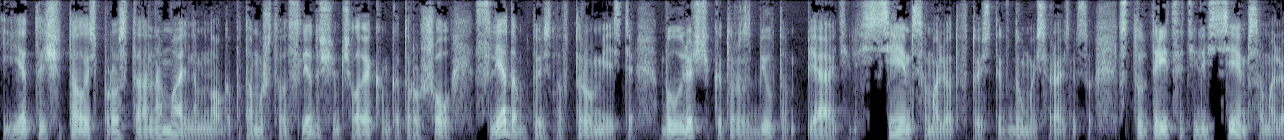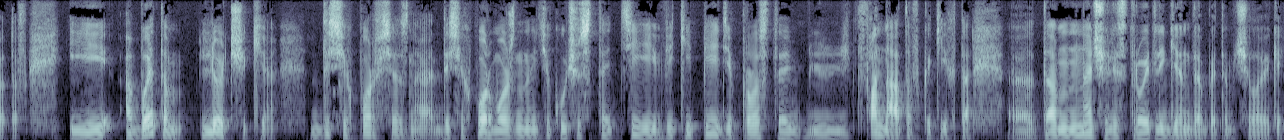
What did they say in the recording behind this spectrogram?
и это считалось просто аномально много, потому что следующим человеком, который шел следом, то есть на втором месте, был летчик, который сбил там 5 или 7 самолетов, то есть ты вдумайся разницу, 130 или 7 самолетов. И об этом летчики до сих пор все знают. До сих пор можно найти кучу статей в Википедии, просто фанатов каких-то. Э, там начали строить легенды об этом человеке.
